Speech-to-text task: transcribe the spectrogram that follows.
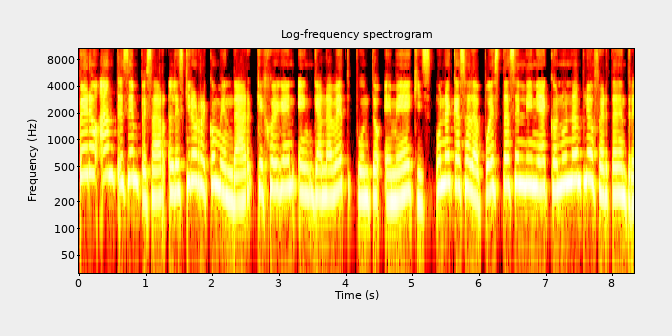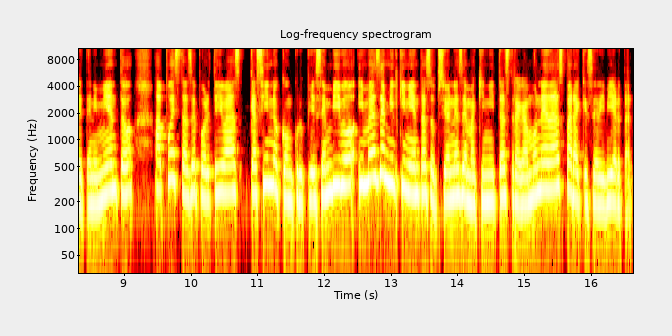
pero antes de empezar, les quiero recomendar que jueguen en ganabet.mx, una casa de apuestas en línea con una amplia oferta de entretenimiento, apuestas deportivas, casino con croupiers en vivo y más de 1500 opciones de maquinitas tragamonedas para que se diviertan.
